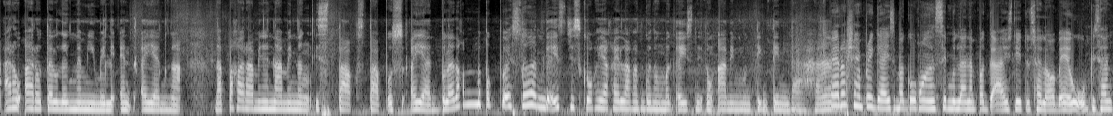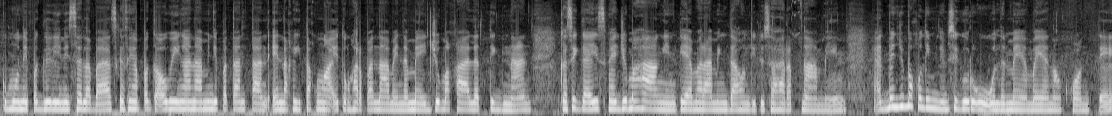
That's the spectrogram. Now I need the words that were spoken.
araw-araw talagang namimili. And ayan nga napakarami na namin ng stocks. Tapos ayan wala na kami mapagpwestuhan guys. Diyos ko kaya kailangan ko nang mag-ayos nitong aming munting tindahan. Pero syempre guys bago ko nga simula ng pag-aayos dito sa loob eh uumpisahan ko muna yung paglilinis sa labas. Kasi nga pagka-uwi nga namin ni Patantan eh nakita ko nga itong harapan namin na medyo makalat tignan. Kasi guys medyo mahangin kaya maraming dahon dito sa harap namin. At medyo makulimlim siguro uulan maya maya ng konti.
